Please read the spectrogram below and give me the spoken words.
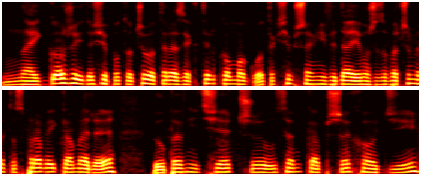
Najgorzej to się potoczyło teraz jak tylko mogło. Tak się przynajmniej wydaje. Może zobaczymy to z prawej kamery, by upewnić się, czy ósemka przechodzi.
